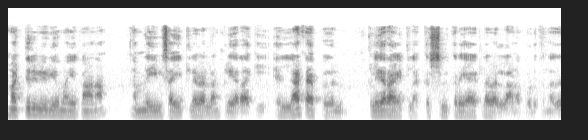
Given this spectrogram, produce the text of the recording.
മറ്റൊരു വീഡിയോയുമായി കാണാം. നമ്മൾ ഈ സൈറ്റിലെ വെള്ളം ക്ലിയർ ആക്കി എല്ലാ ടാപ്പുകളും ക്ലിയർ ആയിട്ടുള്ള ക്രിസ്റ്റൽ ക്ലിയർ ആയിട്ടുള്ള വെള്ളമാണ് കൊടുക്കുന്നത്.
